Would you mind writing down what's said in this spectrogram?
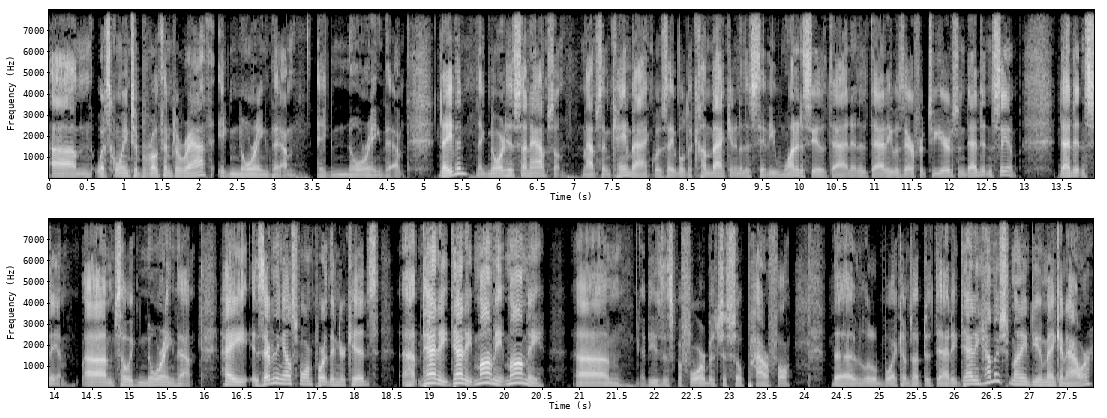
Um, what's going to provoke them to wrath? Ignoring them. Ignoring them. David ignored his son Absalom. Absalom came back, was able to come back into the city, wanted to see his dad, and his dad, he was there for two years, and dad didn't see him. Dad didn't see him. Um, so ignoring them. Hey, is everything else more important than your kids? Uh, daddy, daddy, mommy, mommy. Um, I've used this before, but it's just so powerful. The little boy comes up to daddy, Daddy, how much money do you make an hour?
